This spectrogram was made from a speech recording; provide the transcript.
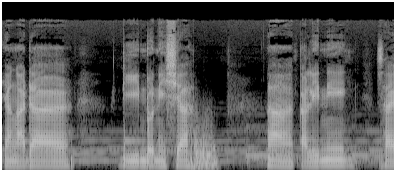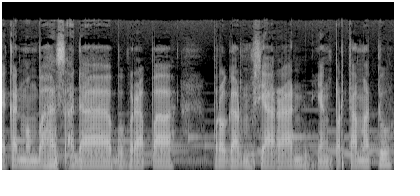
yang ada di Indonesia. Nah, kali ini saya akan membahas ada beberapa program siaran. Yang pertama tuh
